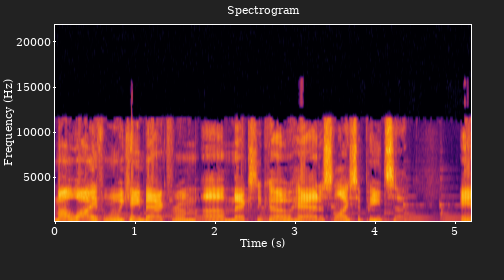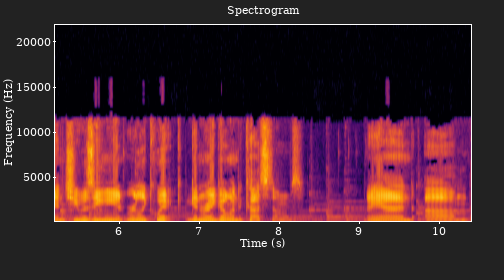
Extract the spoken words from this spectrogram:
My wife, when we came back from uh, Mexico, had a slice of pizza and she was eating it really quick, getting ready to go into customs. And um,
